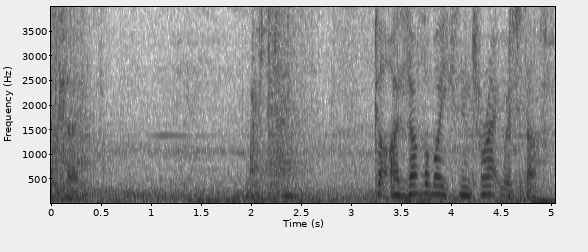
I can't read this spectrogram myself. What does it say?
Okay. God, I love the way you can interact with stuff.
